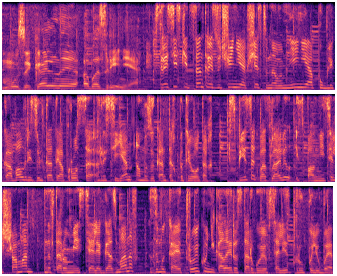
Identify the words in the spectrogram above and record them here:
Музыкальное обозрение. Всероссийский центр изучения общественного мнения опубликовал результаты опроса россиян о музыкантах-патриотах. Список возглавил исполнитель «Шаман». На втором месте Олег Газманов замыкает тройку Николай Расторгуев, солист группы «Любе».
